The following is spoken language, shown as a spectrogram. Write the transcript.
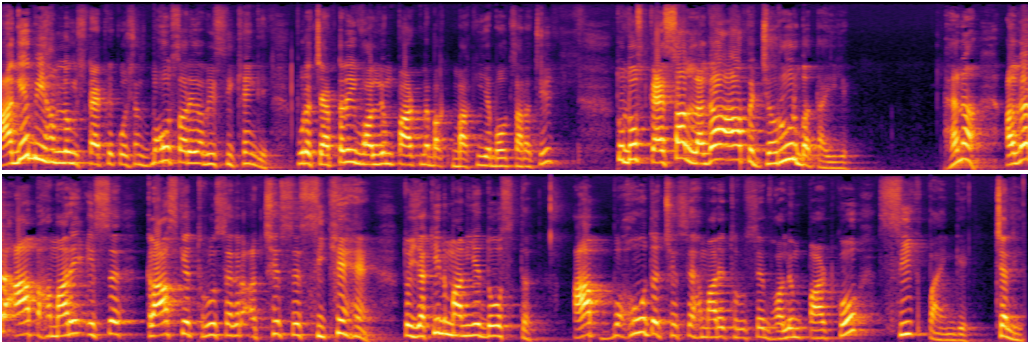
आगे भी हम लोग इस टाइप के क्वेश्चंस बहुत सारे अभी सीखेंगे। पूरा चैप्टर ही वॉल्यूम पार्ट में बा, बाकी है बहुत सारा चीज़। तो दोस्त कैसा लगा आप ज़रूर बताइए। है ना? अगर आप हमारे इस क्लास के थ्रू से अगर अच्छे से सीखे हैं तो यकीन मानिए दोस्त आप बहुत अच्छे से हमारे थ्रू से वॉल्यूम पार्ट को सीख पाएँगे। चलिए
